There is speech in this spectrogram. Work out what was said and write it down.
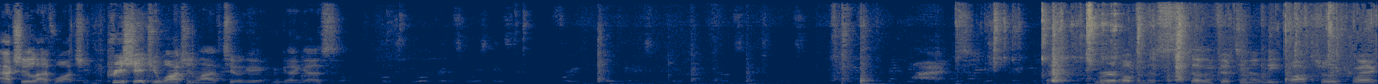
Actually live watching. Appreciate you watching live too, okay, guys. I'm gonna rip open this 2015 Elite box really quick.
